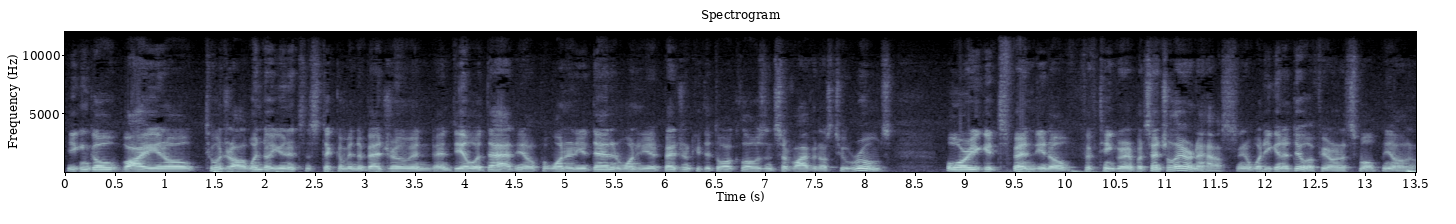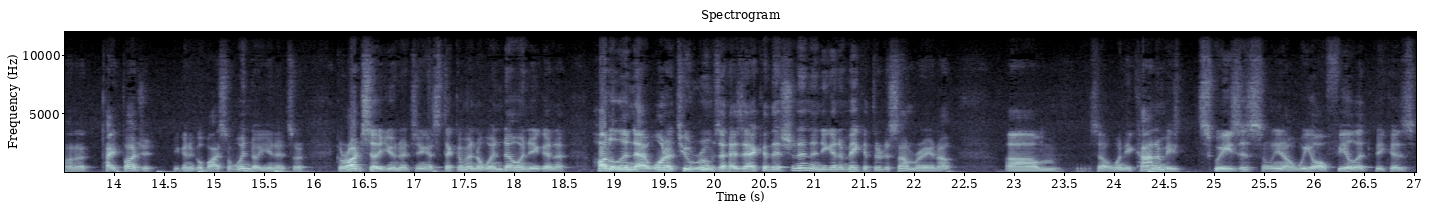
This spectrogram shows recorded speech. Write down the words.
you can go buy you know two hundred dollar window units and stick them in the bedroom and, and deal with that. You know, put one in your den and one in your bedroom, keep the door closed, and survive in those two rooms. Or you could spend you know fifteen grand, put central air in the house. You know, what are you going to do if you're on a small you know on a tight budget? You're going to go buy some window units or garage sale units. And you're going to stick them in the window, and you're going to huddle in that one or two rooms that has air conditioning, and you're going to make it through the summer. You know. Um, so when the economy squeezes, you know, we all feel it because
